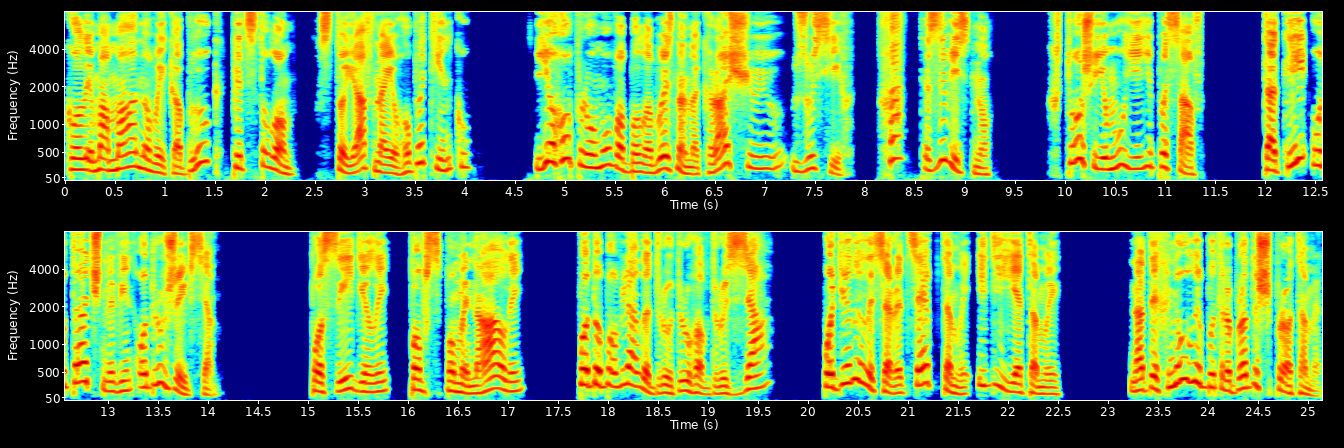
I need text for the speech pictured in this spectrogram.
коли мамановий каблук під столом стояв на його ботинку. Його промова була визнана кращою з усіх. Ха, звісно. Хто ж йому її писав? Таки утачно він одружився. Посиділи, повспоминали, подобавляли друг друга в друзя, поділилися рецептами і дієтами, надихнули бутерброди шпротами.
